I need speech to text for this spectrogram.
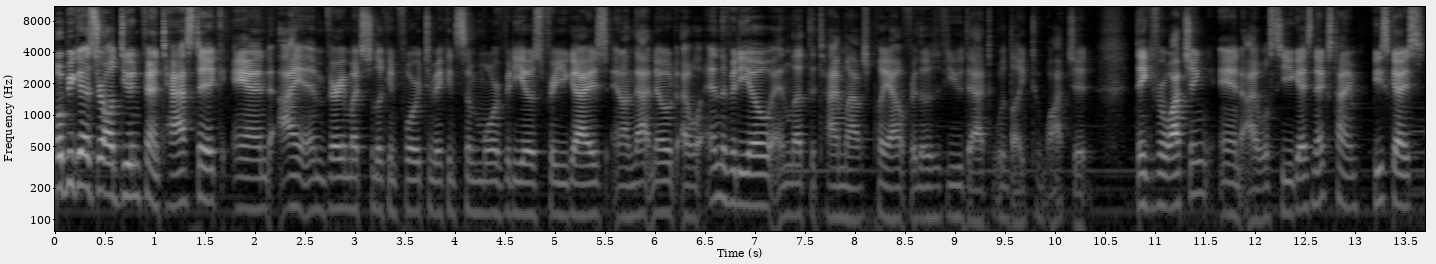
hope you guys are all doing fantastic, and I am very much looking forward to making some more videos for you guys. And on that note, I will end the video and let the time lapse play out for those of you that would like to watch it. Thank you for watching, and I will see you guys next time. Peace, guys.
